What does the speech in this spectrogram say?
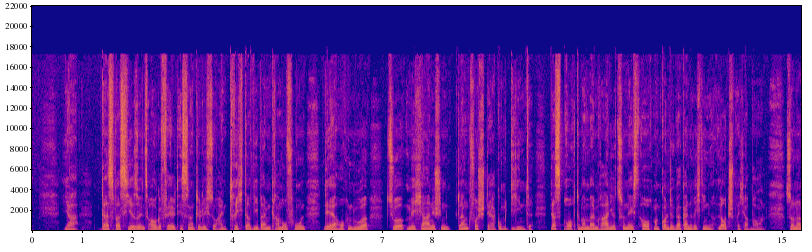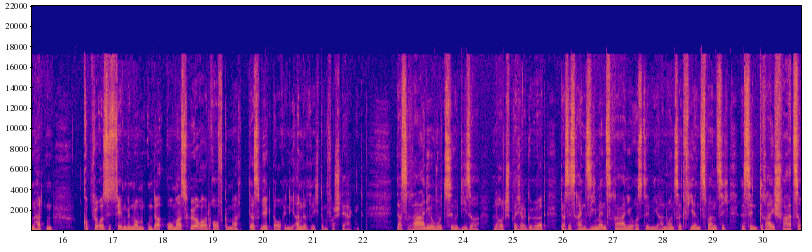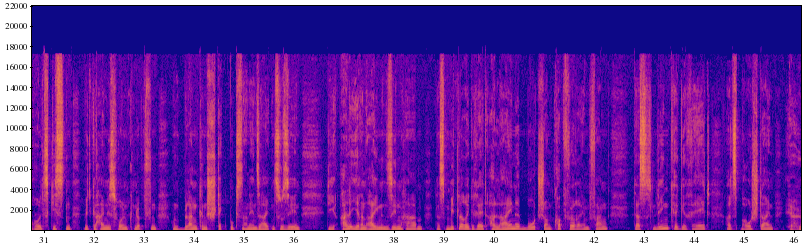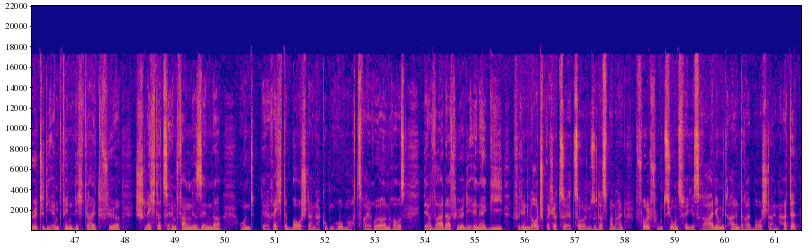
Ja, das, was hier so ins Auge fällt, ist natürlich so ein Trichter wie beim Grammophon, der auch nur zur mechanischen Klangverstärkung diente. Das brauchte man beim Radio zunächst auch. Man konnte gar keine richtigen Lautsprecher bauen, sondern hat ein Kopfhörersystem genommen und da Omas Hörer drauf gemacht. Das wirkte auch in die andere Richtung verstärkend. Das Radio, wozu dieser Lautsprecher gehört, das ist ein Siemens-Radio aus dem Jahr 1924. Es sind drei schwarze Holzkisten mit geheimnisvollen Knöpfen und blanken Steckbuchsen an den Seiten zu sehen, die alle ihren eigenen Sinn haben. Das mittlere Gerät alleine bot schon Kopfhörerempfang. Das linke Gerät als Baustein erhöhte die Empfindlichkeit für schlechter zu empfangende Sender und der rechte Baustein, da gucken oben auch zwei Röhren raus, der war dafür, die Energie für den Lautsprecher zu erzeugen, sodass man ein voll funktionsfähiges Radio mit allen drei Bausteinen hatte.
